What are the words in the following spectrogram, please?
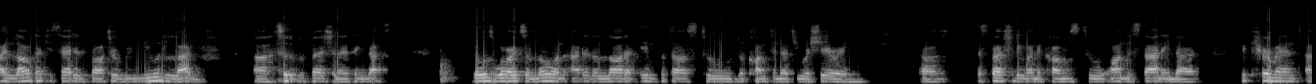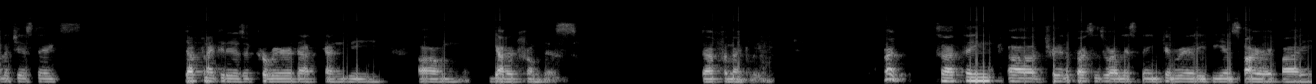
I love that you said it brought a renewed life uh, to the profession. I think that's those words alone added a lot of impetus to the content that you were sharing, uh, especially when it comes to understanding that procurement and logistics definitely is a career that can be um, gathered from this. Definitely. All right. So I think uh, Trina persons who are listening can really be inspired by uh,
